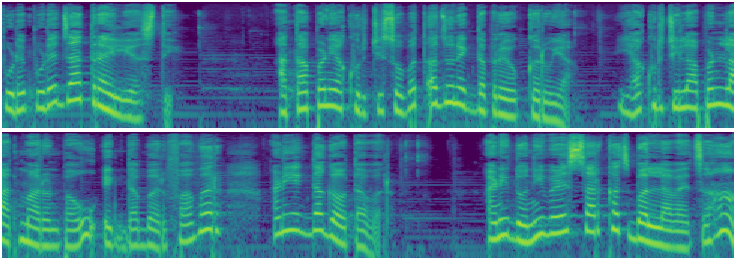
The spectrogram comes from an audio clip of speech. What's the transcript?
पुढे पुढे जात राहिली असती. आता आपण या खुर्चीसोबत अजून एकदा प्रयोग करूया. या खुर्चीला आपण लात मारून पाहू एकदा बर्फावर आणि एकदा गवतावर. आणि दोन्ही वेळेस सारखंच बल लावायचं हां?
